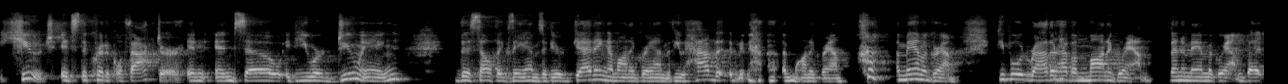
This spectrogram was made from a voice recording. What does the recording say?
huge. It's the critical factor. And, and so if you are doing the self exams, if you're getting a monogram, if you have a monogram, a mammogram, people would rather have a mm-hmm. monogram than a mammogram, but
